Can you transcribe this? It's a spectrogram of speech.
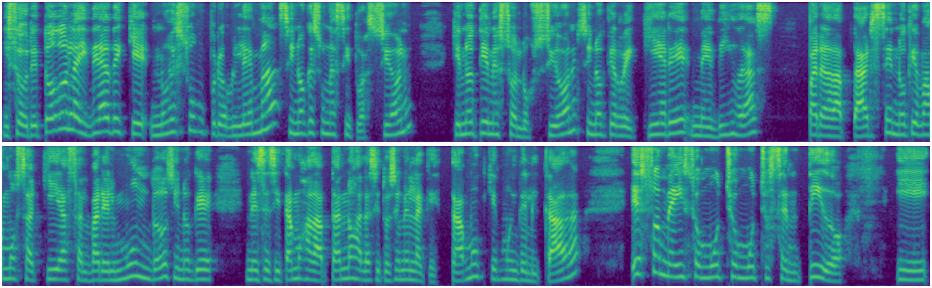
y sobre todo la idea de que no es un problema, sino que es una situación que no tiene solución, sino que requiere medidas para adaptarse, no que vamos aquí a salvar el mundo, sino que necesitamos adaptarnos a la situación en la que estamos, que es muy delicada. Eso me hizo mucho, mucho sentido. Y,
